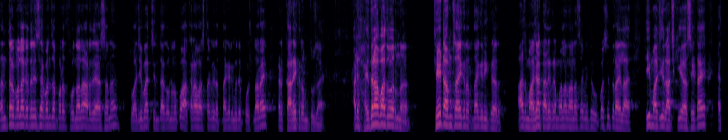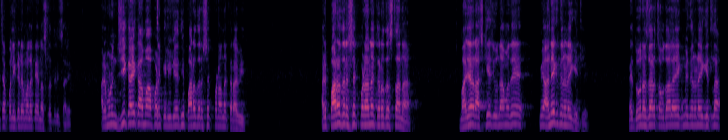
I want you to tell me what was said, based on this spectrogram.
नंतर मला गदरे साहेबांचा परत फोन आला अर्ध्या तासानं तू अजिबात चिंता करू नको अकरा वाजता मी रत्नागिरीमध्ये पोहोचणार आहे कारण कार्यक्रम तुझा आहे. आणि हैदराबादवरनं थेट आमचा एक रत्नागिरीकर आज माझ्या कार्यक्रमाला नानासाहेब इथे उपस्थित राहिला ही माझी राजकीय असेट आहे. ह्याच्या पलीकडे मला काही नसलं तरी चालेल. आणि म्हणून जी काही कामं आपण केलेली आहेत ही पारदर्शकपणानं करावी आणि पारदर्शकपणानं करत असताना माझ्या राजकीय जीवनामध्ये मी अनेक निर्णय घेतले. दोन हजार चौदाला एक मी निर्णय घेतला.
